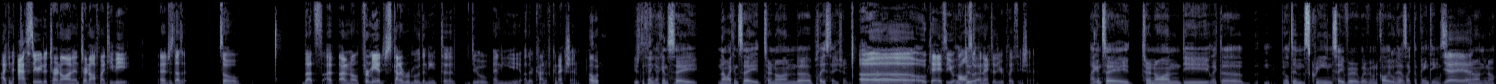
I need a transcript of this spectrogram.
I can ask Siri to turn on and turn off my TV, and it just does it. So that's I I don't know. For me, it just kind of removed the need to do any other kind of connection. Oh, but here's the thing. I can say, now I can say, turn on the PlayStation. Oh, okay. So you it'll also connected your PlayStation. I can say, turn on the, like the built-in screen saver, whatever you want to call it. It has like the paintings. Yeah, yeah, turn yeah. on, you know.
